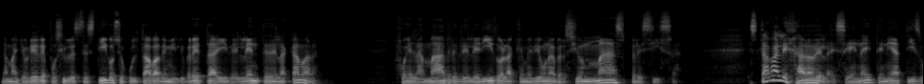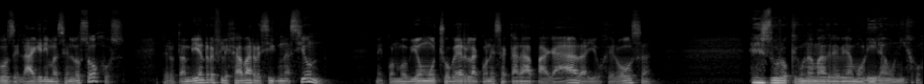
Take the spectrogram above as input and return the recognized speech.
La mayoría de posibles testigos se ocultaba de mi libreta y del lente de la cámara. Fue la madre del herido la que me dio una versión más precisa. Estaba alejada de la escena y tenía atisbos de lágrimas en los ojos, pero también reflejaba resignación. Me conmovió mucho verla con esa cara apagada y ojerosa. Es duro que una madre vea morir a un hijo.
